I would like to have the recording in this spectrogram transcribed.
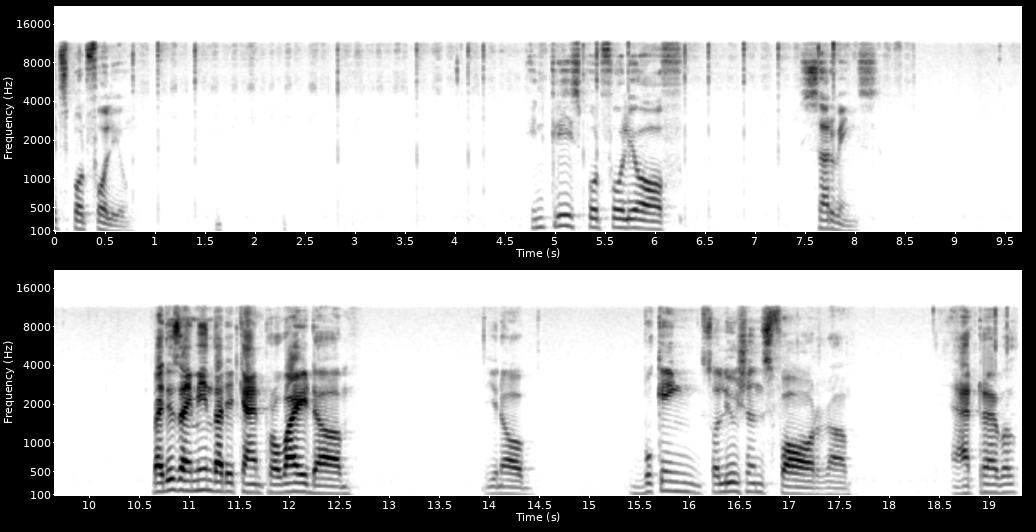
its portfolio, increase portfolio of servings. By this I mean that it can provide um, you know booking solutions for uh, air travel,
